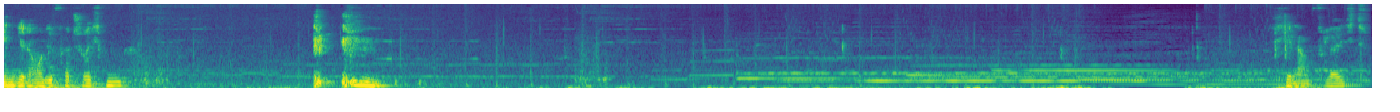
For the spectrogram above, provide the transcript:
Gehen genau in die falsche Richtung. Hier lang vielleicht.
